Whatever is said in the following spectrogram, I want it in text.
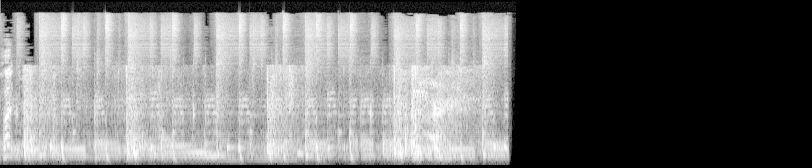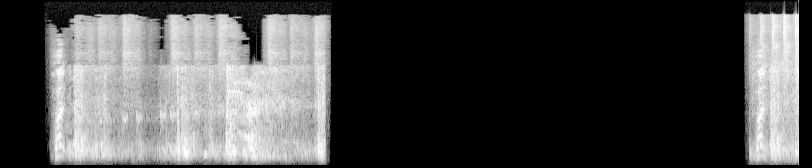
换。换。换。换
